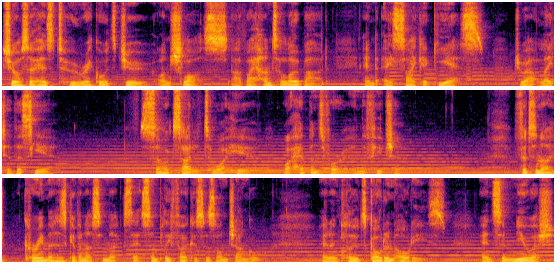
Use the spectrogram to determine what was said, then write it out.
She also has two records due on Schloss uh, by Hunter Lobard and A Psychic Yes due out later this year. So excited to what here, what happens for it in the future. For tonight, Karima has given us a mix that simply focuses on jungle and includes golden oldies and some newish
